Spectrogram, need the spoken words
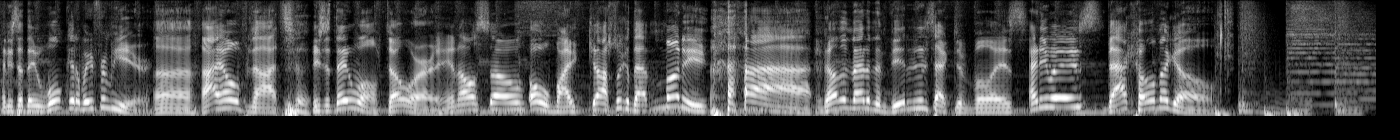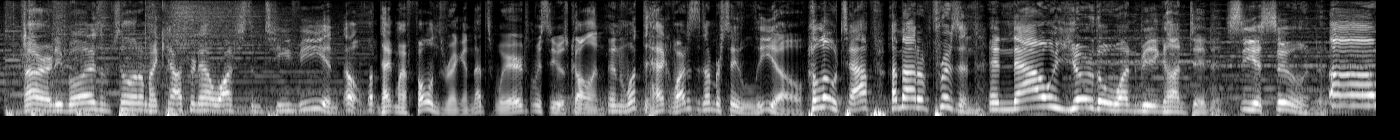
And he said they won't get away from here. Uh, I hope not. he said they won't. Don't worry. And also, oh my gosh, look at that money. Nothing better than being a detective, boys. Anyways, back home I go. Alrighty, boys. I'm chilling on my couch right now, watching some TV, and oh, what the heck? My phone's ringing. That's weird. Let me see who's calling. And what the heck? Why does the number say Leo? Hello, Tap. I'm out of prison, and now you're the one being hunted. See you soon. Uh,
